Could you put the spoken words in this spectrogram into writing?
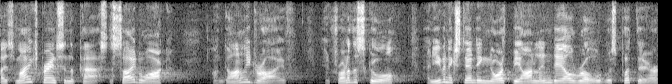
it's my experience in the past, the sidewalk on Donnelly Drive, in front of the school, and even extending north beyond Lynndale Road was put there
